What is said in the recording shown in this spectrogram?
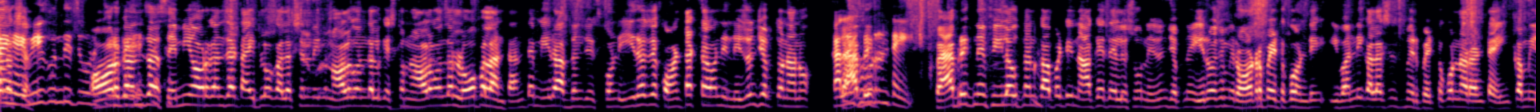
కలెక్షన్. ఆర్గన్జా సెమీ ఆర్గన్జా టైప్లో కలెక్షన్ మీకు నాలుగు వందలకి ఇస్తున్నాం. నాలుగు వందల లోపల అంట అంటే మీరు అర్థం చేసుకోండి. ఈ రోజే కాంటాక్ట్ అవ్వండి. నిజం చెప్తున్నాను. ఫ్యాబ్రిక్ నేను ఫీల్ అవుతున్నాను కాబట్టి నాకే తెలుసు. నిజం చెప్తున్నా ఈ రోజు మీరు ఆర్డర్ పెట్టుకోండి. ఇవన్నీ కలెక్షన్స్ మీరు పెట్టుకున్నారంటే ఇంకా మీ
